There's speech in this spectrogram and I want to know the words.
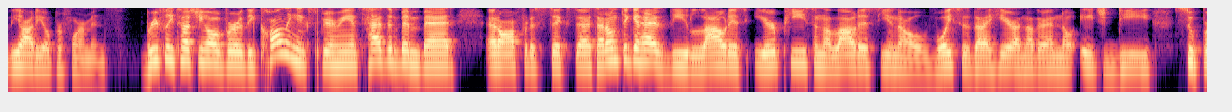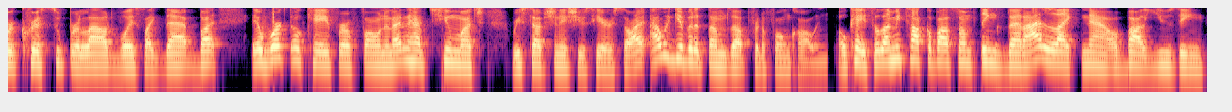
the audio performance. Briefly touching over the calling experience hasn't been bad at all for the 6S. I don't think it has the loudest earpiece and the loudest, you know, voices that I hear on the other end, no HD, super crisp, super loud voice like that, but it worked okay for a phone and I didn't have too much reception issues here. So I, I would give it a thumbs up for the phone calling. Okay, so let me talk about some things that I like now about using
